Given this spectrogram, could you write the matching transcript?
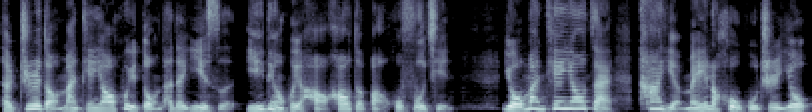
他知道漫天妖会懂他的意思，一定会好好的保护父亲。有漫天妖在，他也没了后顾之忧。”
